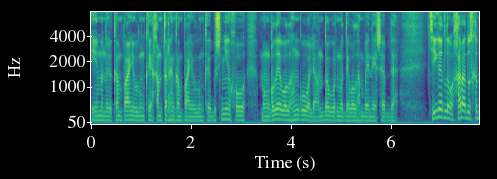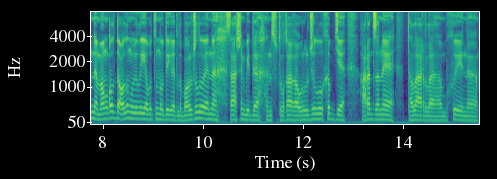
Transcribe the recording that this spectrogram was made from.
эми компания улункай хамтархан компания улункай бушнин хо монголия болхангу оля андо гурну де болхан байны шабда тигедлы хара дусхыдна монголда олың уйлы ябытыну дегедлы болжилу эна сашын биде сутулгага ургжилу хыбже арадзане таларлы бухыйны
